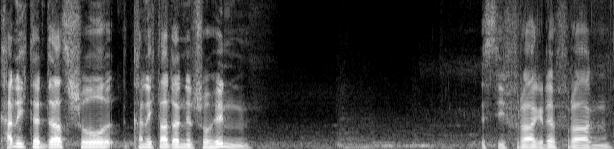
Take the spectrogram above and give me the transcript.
Kann ich denn das schon, kann ich da dann jetzt schon hin? Ist die Frage der Fragen.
